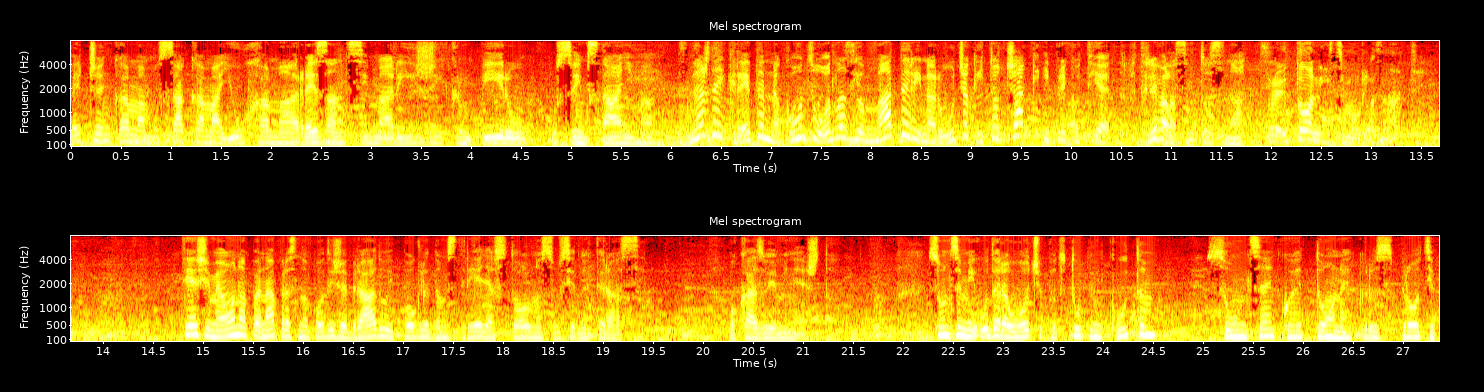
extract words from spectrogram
pečenkama, musakama, juhama, rezancima, riži, krumpiru, u svim stanjima. Znaš da je kreten na koncu odlazio materi na ručak i to čak i preko tjedna. Trebala sam to znati. E, To nisi mogla znati. Tješi me ona pa naprasno podiže bradu i pogledom strijelja stol na susjednoj terasi. Pokazuje mi nešto. Sunce mi udara u oči pod tupim kutom, sunce koje tone kroz procijep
